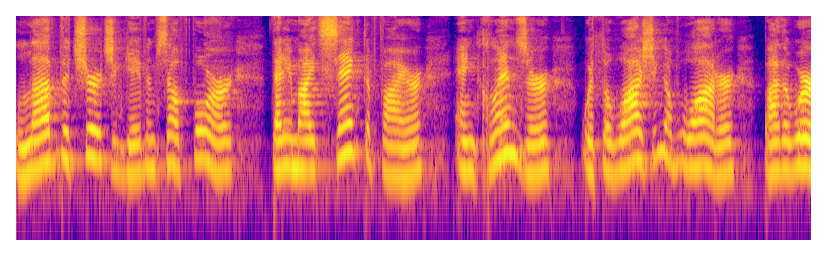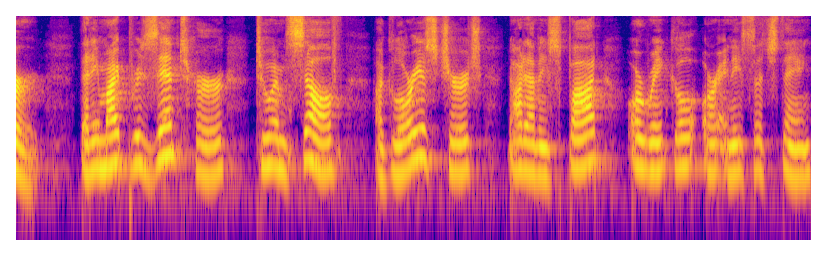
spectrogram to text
loved the church and gave himself for her, that he might sanctify her and cleanse her with the washing of water by the word, that he might present her to himself a glorious church, not having spot or wrinkle or any such thing,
